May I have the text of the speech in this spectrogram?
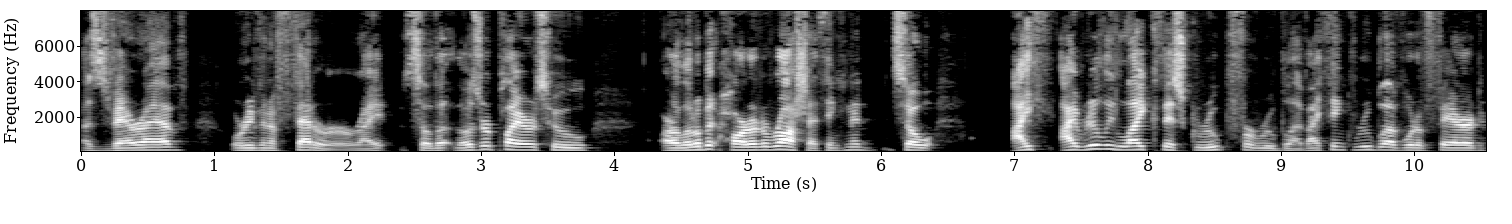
a Zverev or even a Federer, right? So th- those are players who are a little bit harder to rush. I think so. I I really like this group for Rublev. I think Rublev would have fared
